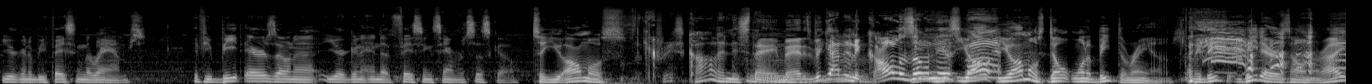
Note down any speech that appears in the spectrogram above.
you're going to be facing the Rams. If you beat Arizona, you're going to end up facing San Francisco. So you almost Chris calling this thing, man. We got any mm. callers on you, this, you, al- man? you almost don't want to beat the Rams. I mean, beat, beat Arizona, right?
